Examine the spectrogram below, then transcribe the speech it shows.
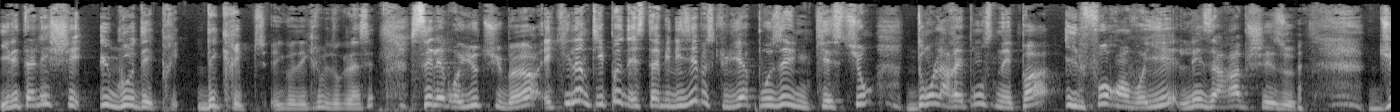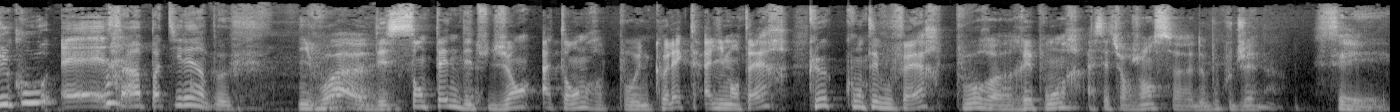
Il est allé chez Hugo Dépri- Décrypte. Hugo Décrypte, vous connaissez? Célèbre youtubeur et qu'il a un petit peu déstabilisé parce qu'il lui a posé une question dont la réponse n'est pas « il faut renvoyer les Arabes chez eux ». Du coup, eh, ça a patiné un peu. Il voit euh, des centaines d'étudiants attendre pour une collecte alimentaire. Que comptez-vous faire pour euh, répondre à cette urgence euh, de beaucoup de jeunes? C'est.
